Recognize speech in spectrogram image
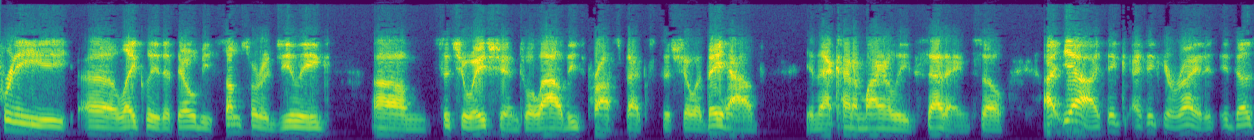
pretty uh, likely that there will be some sort of G League um, situation to allow these prospects to show what they have in that kind of minor league setting. So, uh, yeah, I think I think you're right. It, it does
